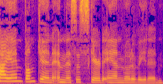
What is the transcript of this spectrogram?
Hi, I'm Bumpkin, and this is Scared and Motivated.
